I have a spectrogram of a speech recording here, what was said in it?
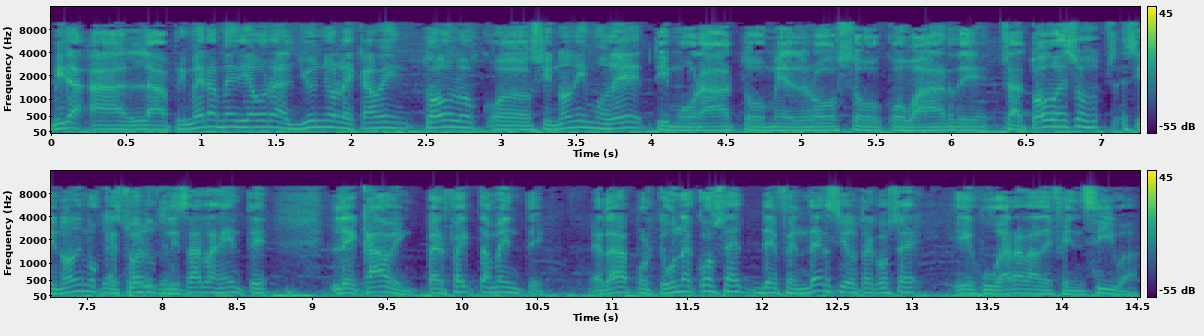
Mira, a la primera media hora al Junior le caben todos los sinónimos de timorato, medroso, cobarde, o sea, todos esos sinónimos que suele utilizar la gente le caben perfectamente, ¿verdad? Porque una cosa es defenderse y otra cosa es jugar a la defensiva.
